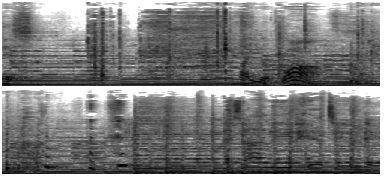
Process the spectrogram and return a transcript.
this. Oh, you are wrong. As I here today.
